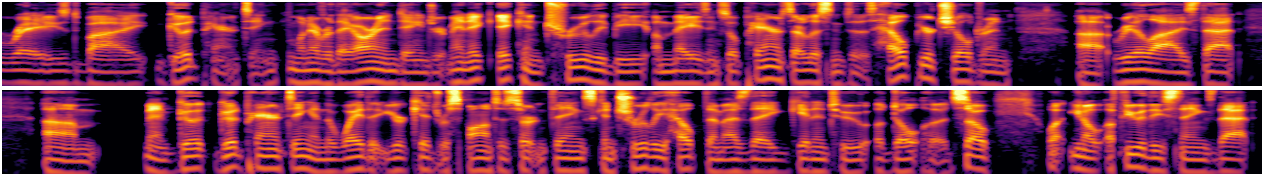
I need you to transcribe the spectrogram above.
raised by good parenting, whenever they are in danger, man, it, it can truly be amazing. So, parents that are listening to this, help your children uh, realize that, um, man, good good parenting and the way that your kids respond to certain things can truly help them as they get into adulthood. So, what you know, a few of these things that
